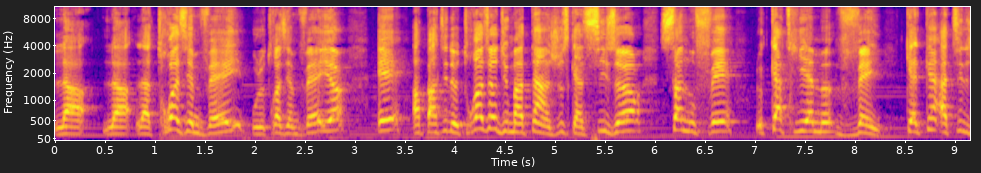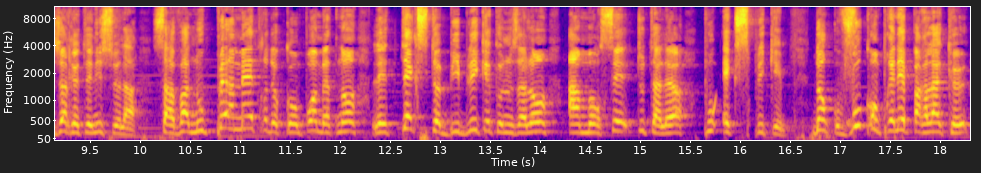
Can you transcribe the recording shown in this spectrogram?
la, la, la troisième veille, ou le troisième veille. Et à partir de 3 heures du matin jusqu'à 6 heures, ça nous fait le quatrième veille. Quelqu'un a-t-il déjà retenu cela? Ça va nous permettre de comprendre maintenant les textes bibliques que nous allons amorcer tout à l'heure pour expliquer. Donc, vous comprenez par là que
